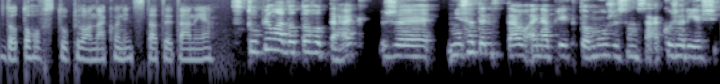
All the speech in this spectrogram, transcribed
do toho vstúpila nakoniec tá tetánia? Vstúpila do toho tak, že mne sa ten stav aj napriek tomu, že som sa akože rieš,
